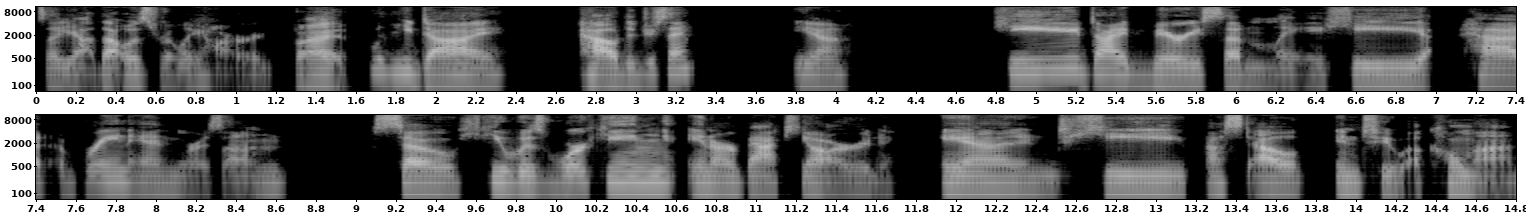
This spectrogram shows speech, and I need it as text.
So, yeah, that was really hard. But Did he die? how did you say? Yeah. He died very suddenly. He had a brain aneurysm. So he was working in our backyard and he passed out into a coma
